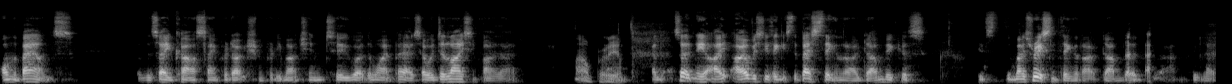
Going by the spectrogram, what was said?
on the bounce of the same cast, same production, pretty much into uh, the White Bear. So we're delighted by that. Oh, brilliant! And certainly, I, I obviously think it's the best thing that I've done because it's the most recent thing that I've done. But um,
